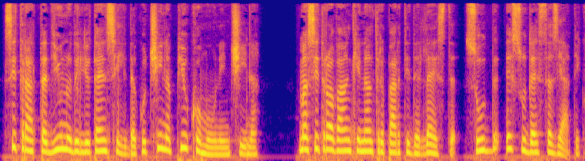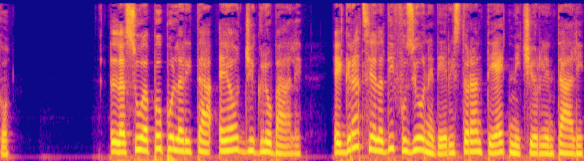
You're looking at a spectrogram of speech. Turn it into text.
Si tratta di uno degli utensili da cucina più comuni in Cina, ma si trova anche in altre parti dell'est, sud e sud-est asiatico. La sua popolarità è oggi globale e grazie alla diffusione dei ristoranti etnici orientali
